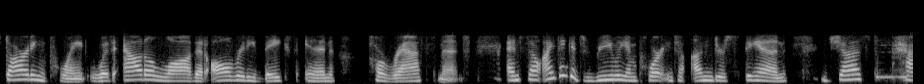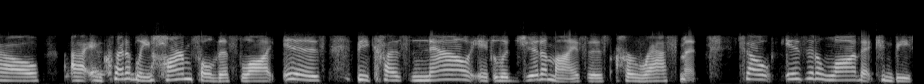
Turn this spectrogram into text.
starting point without a law that already bakes in harassment. And so I think it's really important to understand just how uh, incredibly harmful this law is because now it legitimizes harassment. So, is it a law that can be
